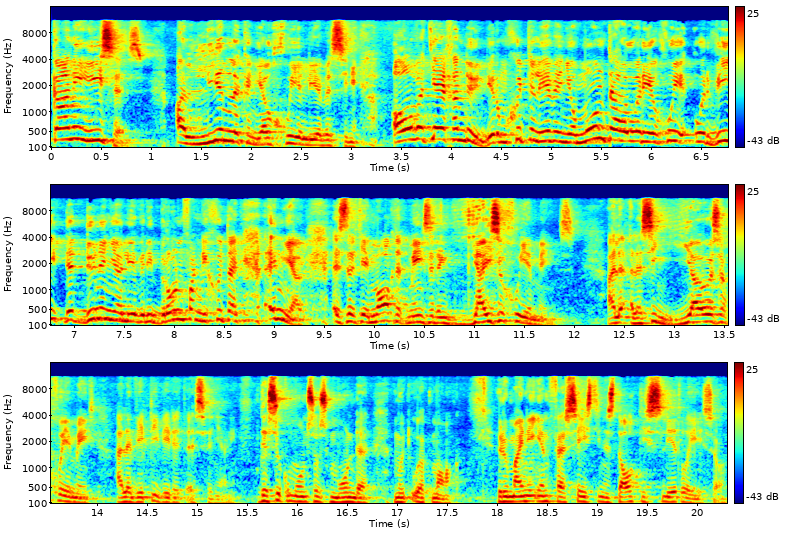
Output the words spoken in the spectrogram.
kan nie Jesus alleenlik in jou goeie lewe sien nie. Al wat jy gaan doen, deur om goed te lewe en jou mond te hou oor jou goeie oor wie dit doen in jou lewe, die bron van die goedheid in jou, is dat jy maak dat mense dink jy's 'n goeie mens. Hulle hulle sien jou as 'n goeie mens. Hulle weet nie wie dit is in jou nie. Dis hoekom ons ons monde moet oopmaak. Romeine 1:16 is dalk die sleutel hierso.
